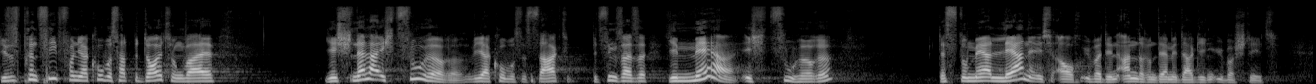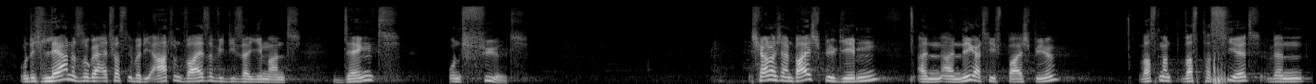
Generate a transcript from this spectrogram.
Dieses Prinzip von Jakobus hat Bedeutung, weil je schneller ich zuhöre, wie Jakobus es sagt, beziehungsweise je mehr ich zuhöre, desto mehr lerne ich auch über den anderen, der mir da gegenübersteht. Und ich lerne sogar etwas über die Art und Weise, wie dieser jemand denkt und fühlt. Ich kann euch ein Beispiel geben, ein, ein Negativbeispiel, was, man, was passiert, wenn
